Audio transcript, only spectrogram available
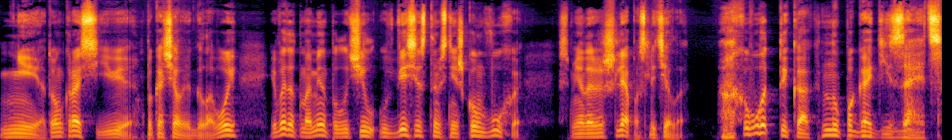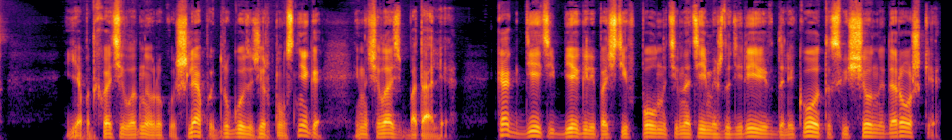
«Нет, он красивее», — покачал я головой, и в этот момент получил увесистым снежком в ухо. С меня даже шляпа слетела. «Ах, вот ты как! Ну, погоди, заяц!» Я подхватил одной рукой шляпу, другой зачерпнул снега, и началась баталия. Как дети бегали почти в полной темноте между деревьев далеко от освещенной дорожки,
